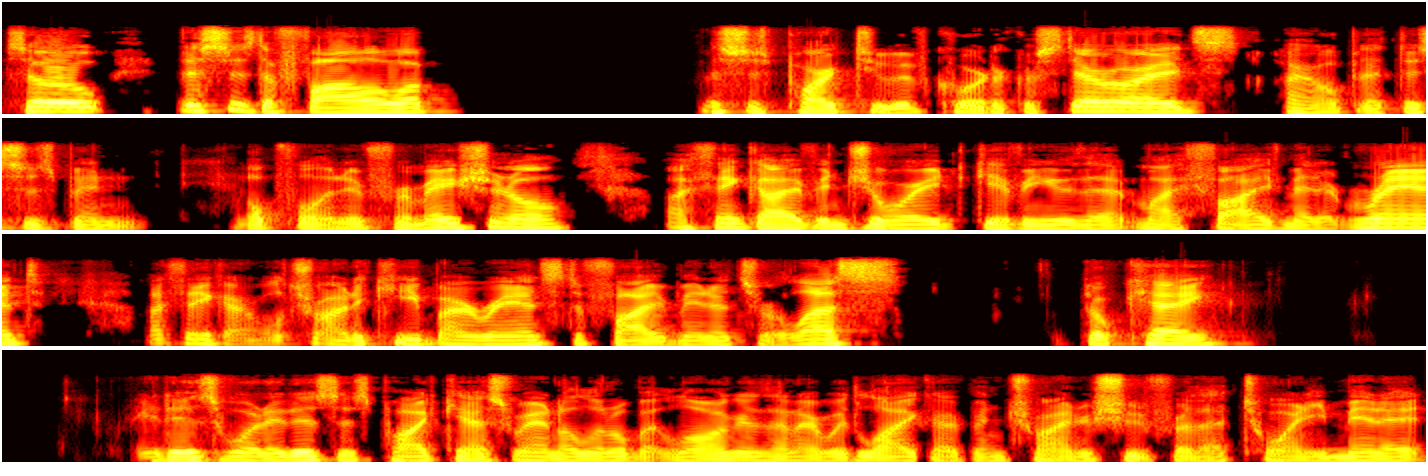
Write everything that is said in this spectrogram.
So, this is the follow up. This is part two of corticosteroids. I hope that this has been helpful and informational. I think I've enjoyed giving you that my five minute rant. I think I will try to keep my rants to five minutes or less. It's okay. It is what it is. This podcast ran a little bit longer than I would like. I've been trying to shoot for that 20 minute,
